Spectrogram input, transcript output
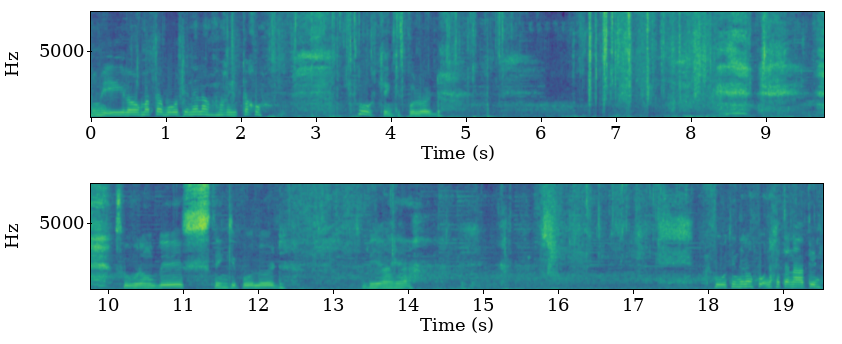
Umiilaw mata. Buti na lang nakita ko. Oh, thank you po Lord. Sobrang bliss. Thank you po Lord. Biyaya. Buti na lang po nakita natin.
